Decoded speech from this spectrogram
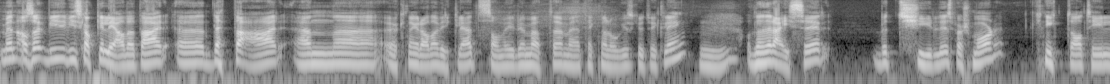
men altså, vi, vi skal ikke le av dette her. Eh, dette er en økende grad av virkelighet som vi vil møte med teknologisk utvikling. Mhm. Og den reiser betydelige spørsmål knytta til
